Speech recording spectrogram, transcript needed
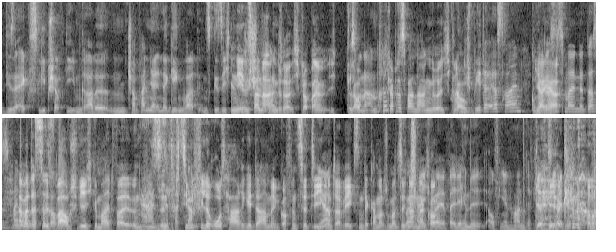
diese Ex-Liebschaft, die ihm gerade einen Champagner in der Gegenwart ins Gesicht Nee, das war eine andere. Ich glaube, ich Das war eine andere? ich glaube, das war eine andere. Ich Kamen die später erst rein? Guck Ja, mal, das ja. ist meine, das ist meine aber das ist, war auch schwierig gemalt, weil irgendwie Ja, sind ziemlich viele rothaarige Damen in Gotham City Ja. unterwegs und da kann man schon mal durcheinander Wahrscheinlich, kommen. weil, weil der Himmel auf ihren Haaren Ja, reflektiert. ja, genau.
